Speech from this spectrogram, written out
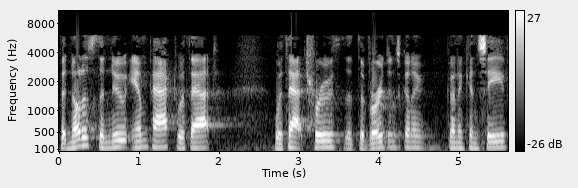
But notice the new impact with that with that truth that the virgin's going to going to conceive.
